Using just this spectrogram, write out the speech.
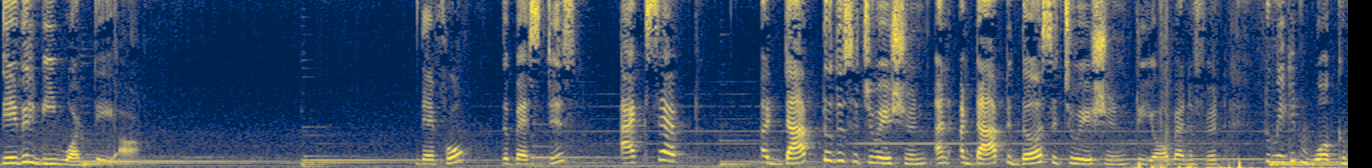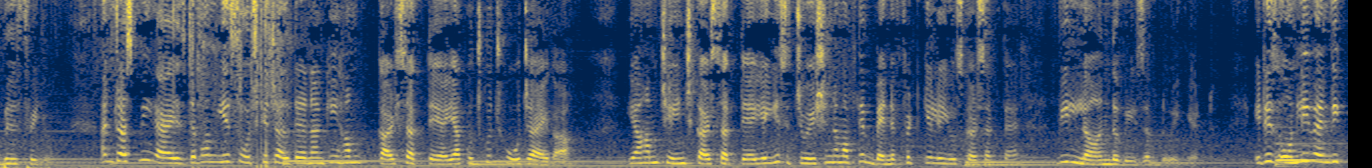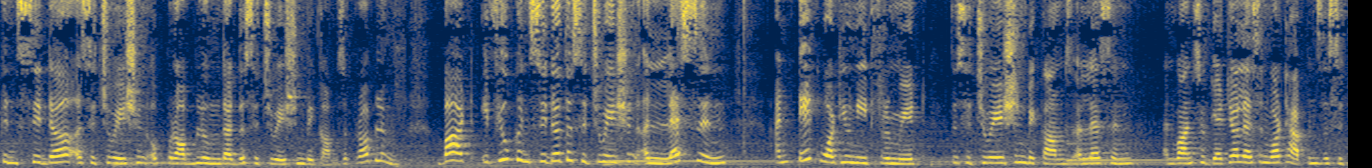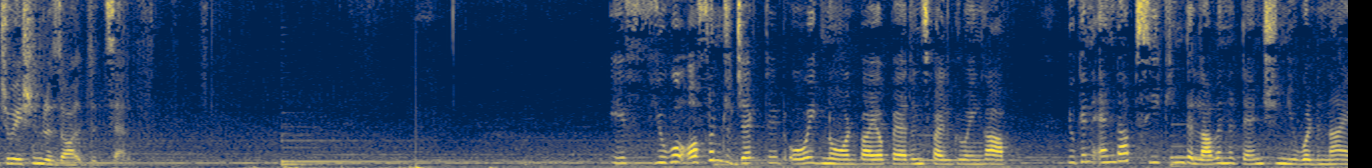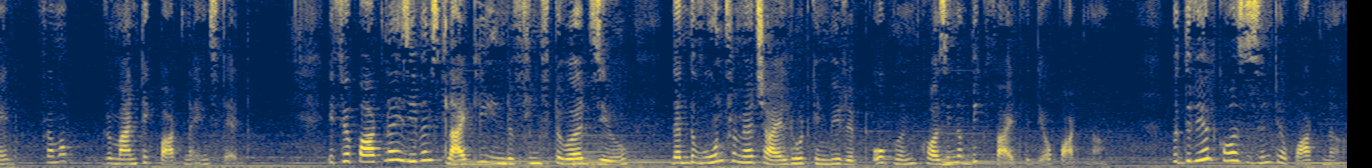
They will be what they are. Therefore, the best is accept, adapt to the situation, and adapt the situation to your benefit to make it workable for you. And trust me guys जब हम ये सोच के चलते हैं ना कि हम कर सकते हैं या कुछ कुछ हो जाएगा या हम चेंज कर सकते हैं या ये सिचुएशन हम अपने बेनिफिट के लिए यूज कर सकते हैं we learn the ways of doing it It is only when we consider a situation a problem that the situation becomes a problem. But if you consider the situation a lesson and take what you need from it, the situation becomes a lesson. And once you get your lesson, what happens? The situation resolves itself. If you were often rejected or ignored by your parents while growing up, you can end up seeking the love and attention you were denied from a romantic partner instead. If your partner is even slightly indifferent towards you, then the wound from your childhood can be ripped open, causing a big fight with your partner. But the real cause isn't your partner,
